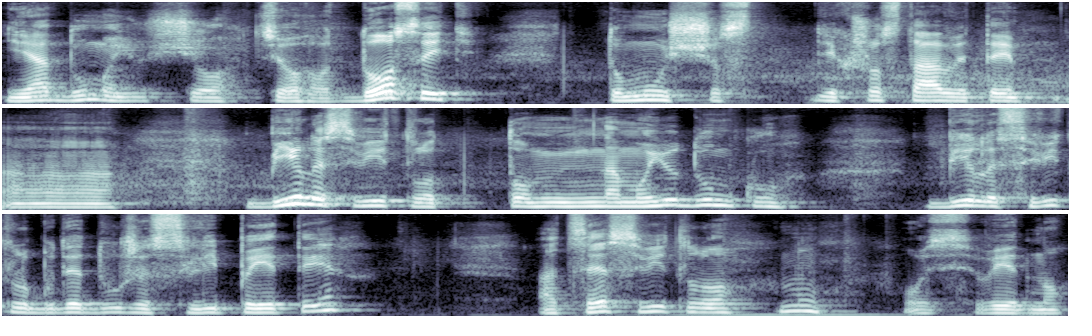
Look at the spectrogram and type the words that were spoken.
Я думаю, що цього досить, тому що якщо ставити а, біле світло, то, на мою думку, біле світло буде дуже сліпити. А це світло, ну, ось видно,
